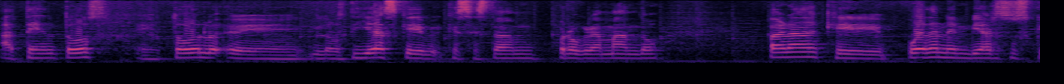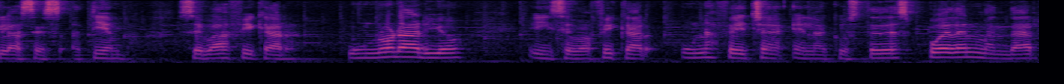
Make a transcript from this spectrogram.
atentos eh, todos eh, los días que, que, se están programando para que puedan enviar sus clases a tiempo. Se va a fijar un horario y se va a fijar una fecha en la que ustedes pueden mandar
